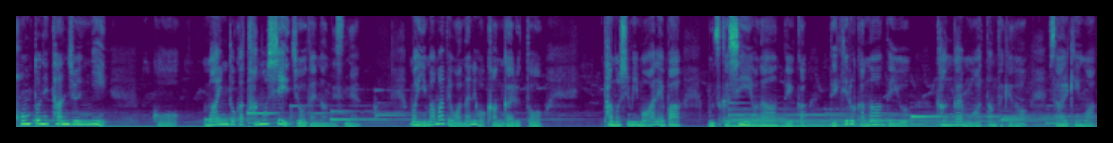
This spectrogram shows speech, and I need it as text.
本当に単純にこうマインドが楽しい状態なんですね、まあ、今までは何を考えると楽しみもあれば難しいよなっていうかできるかなっていう考えもあったんだけど最近は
